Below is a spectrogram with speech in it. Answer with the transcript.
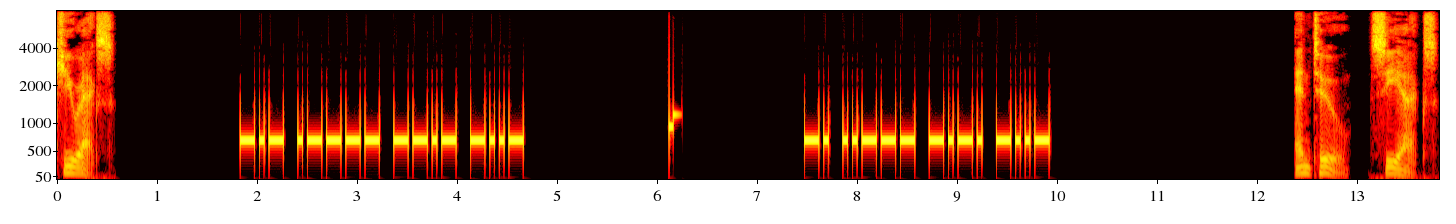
QX. N2, CX.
